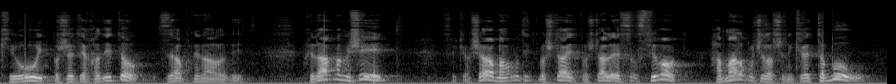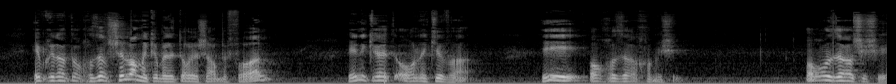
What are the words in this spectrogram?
כי הוא התפשט יחד איתו, זה הבחינה הרביעית. הבחינה החמישית, זה כאשר המלכות התפשטה, התפשטה לעשר ספירות, המלכות שלה, שנקראת טבור, היא מבחינת אור חוזר שלא מקבלת אור ישר בפועל, היא נקראת אור נקבה, היא אור חוזר החמישי. אור חוזר השישי,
